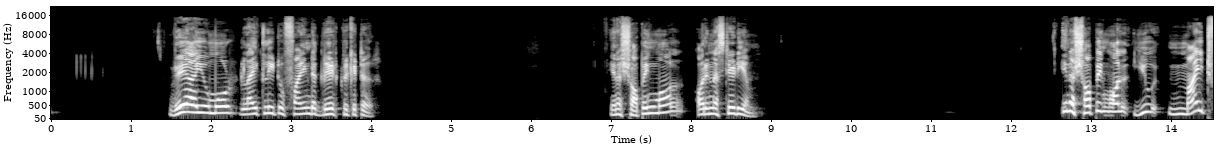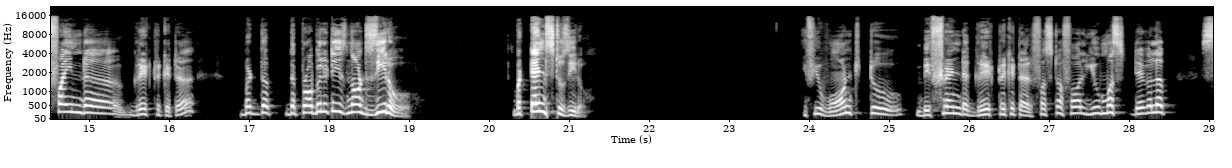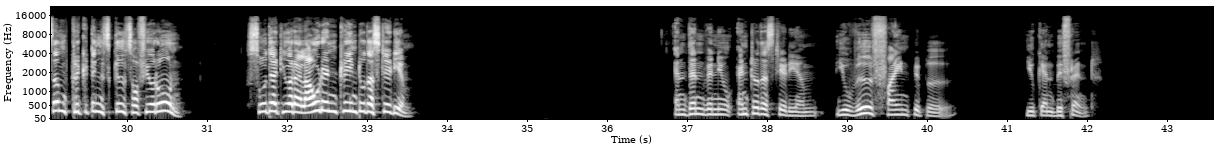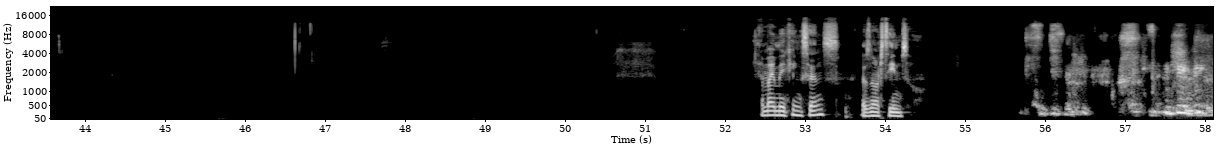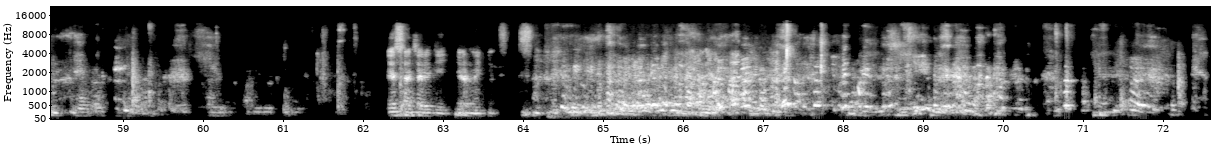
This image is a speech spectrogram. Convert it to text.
Where are you more likely to find a great cricketer? In a shopping mall or in a stadium? In a shopping mall, you might find a great cricketer, but the, the probability is not zero but tends to zero. If you want to befriend a great cricketer, first of all, you must develop some cricketing skills of your own so that you are allowed entry into the stadium. And then, when you enter the stadium, you will find people you can befriend. Am I making sense? Does not seem so. Yes, Acharya you are making sense.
